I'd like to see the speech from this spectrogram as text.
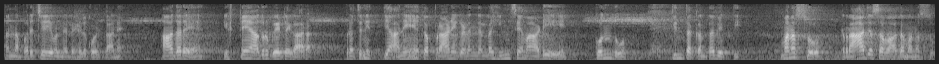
ತನ್ನ ಪರಿಚಯವನ್ನೆಲ್ಲ ಹೇಳಿಕೊಳ್ತಾನೆ. ಆದರೆ, ಎಷ್ಟೇ ಆದರೂ ಬೇಟೆಗಾರ, ಪ್ರತಿನಿತ್ಯ ಅನೇಕ ಪ್ರಾಣಿಗಳನ್ನೆಲ್ಲ ಹಿಂಸೆ ಮಾಡಿ ಕೊಂದು ತಿಂತಕ್ಕಂಥ ವ್ಯಕ್ತಿ. ಮನಸ್ಸು ರಾಜಸವಾದ ಮನಸ್ಸು.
